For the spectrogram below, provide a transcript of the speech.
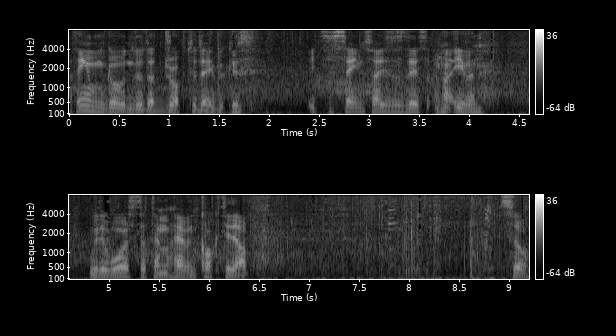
I think I'm gonna go and do that drop today because it's the same size as this and not even with the worst attempt I haven't cocked it up. So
